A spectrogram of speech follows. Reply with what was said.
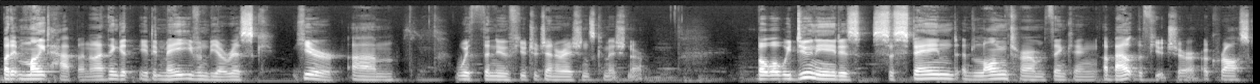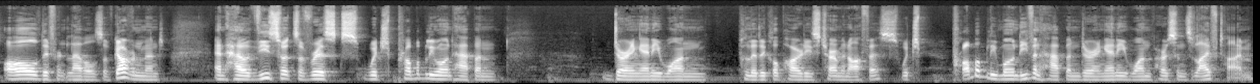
but it might happen. And I think it, it, may even be a risk here um, with the new Future Generations Commissioner. But what we do need is sustained and long term thinking about the future across all different levels of government and how these sorts of risks, which probably won't happen during any one political party's term in office, which probably won't even happen during any one person's lifetime,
